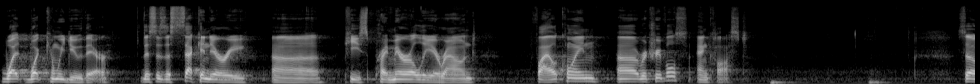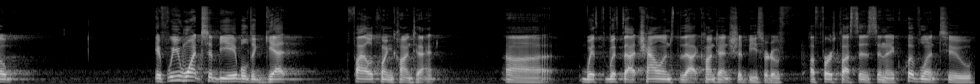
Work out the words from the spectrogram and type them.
What, what can we do there? This is a secondary uh, piece primarily around Filecoin uh, retrievals and cost. So if we want to be able to get Filecoin content uh, with, with that challenge that that content should be sort of a first-class citizen equivalent to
